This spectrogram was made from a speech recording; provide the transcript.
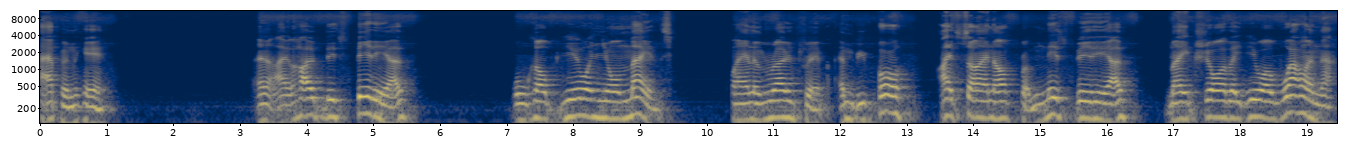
happen here. And I hope this video will help you and your mates plan a road trip. And before I sign off from this video, make sure that you are well enough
